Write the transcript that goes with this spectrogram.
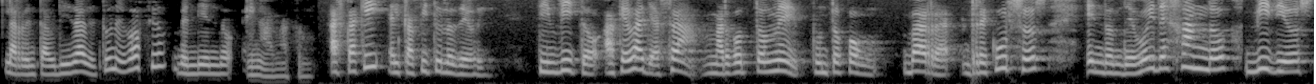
la rentabilidad de tu negocio vendiendo en Amazon. Hasta aquí el capítulo de hoy. Te invito a que vayas a margotome.com barra recursos en donde voy dejando vídeos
